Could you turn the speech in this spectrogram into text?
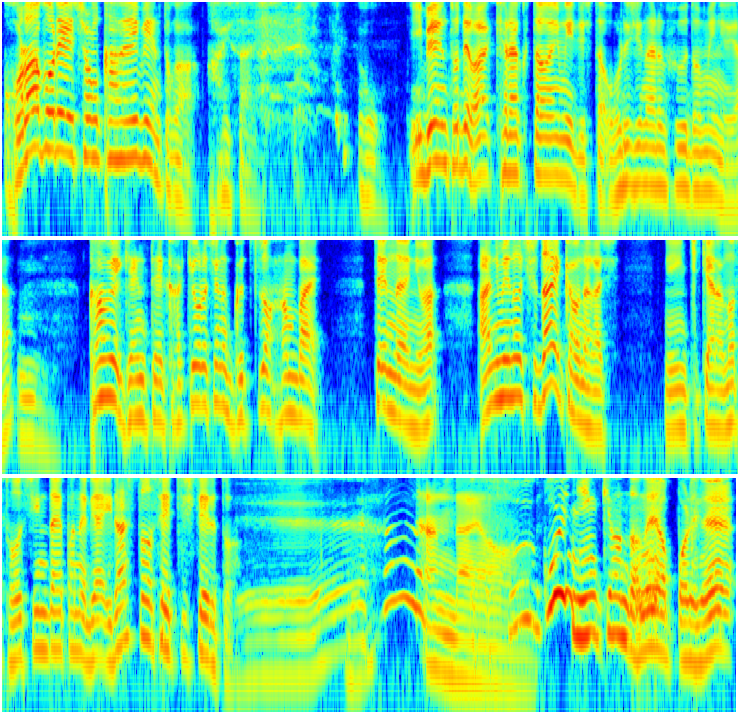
コラボレーションカフェイベントが開催。イベントではキャラクターをイメージしたオリジナルフードメニューや、カフェ限定書き下ろしのグッズを販売。店内にはアニメの主題歌を流し人気キャラの等身大パネルやイラストを設置していると。え。なんなんだよ。ー、すごい人気あんだねやっぱりね。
